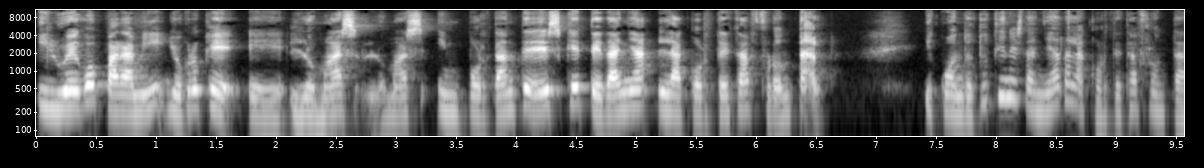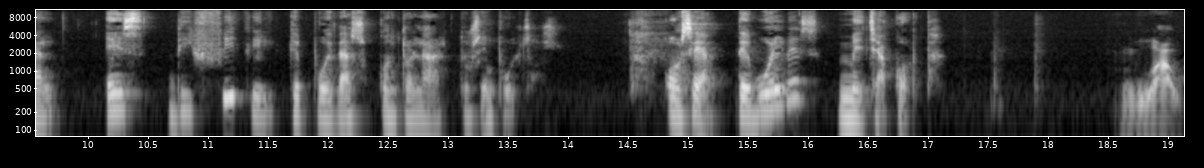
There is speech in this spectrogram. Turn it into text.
y luego, para mí, yo creo que eh, lo, más, lo más importante es que te daña la corteza frontal. Y cuando tú tienes dañada la corteza frontal, es difícil que puedas controlar tus impulsos. O sea, te vuelves mecha corta. Wow.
